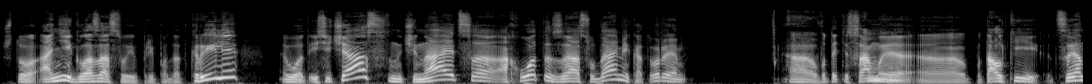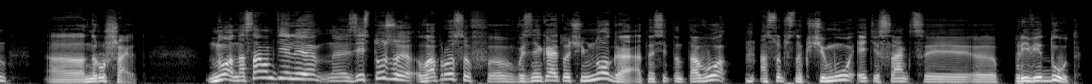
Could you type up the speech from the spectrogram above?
что они глаза свои приподоткрыли, вот, и сейчас начинается охота за судами, которые э, вот эти самые э, потолки цен э, нарушают. Но на самом деле э, здесь тоже вопросов э, возникает очень много относительно того, а, собственно, к чему эти санкции э, приведут.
